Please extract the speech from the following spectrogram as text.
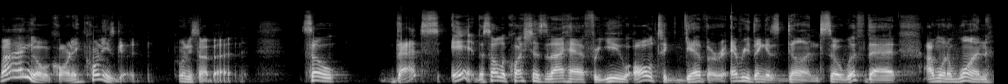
Well, I can go with corny. Corny's good. Corny's not bad. So that's it. That's all the questions that I have for you all together. Everything is done. So with that, I want to one,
